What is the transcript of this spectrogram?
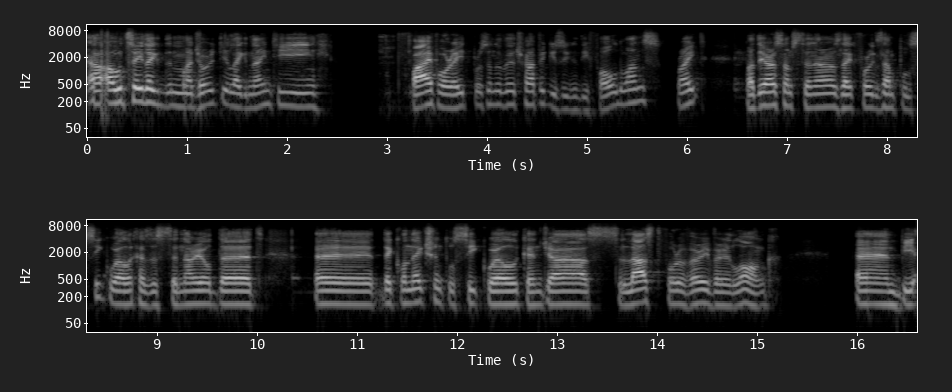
I would say like the majority, like ninety-five or eight percent of the traffic is in default ones, right? But there are some scenarios, like for example, SQL has a scenario that uh, the connection to SQL can just last for a very, very long and be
